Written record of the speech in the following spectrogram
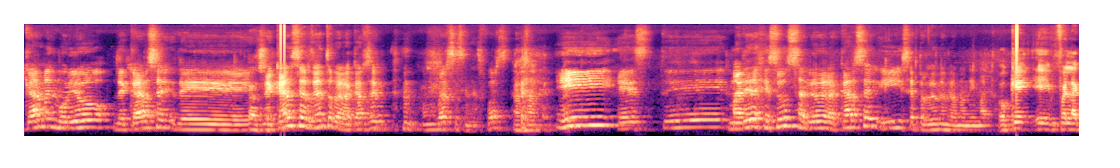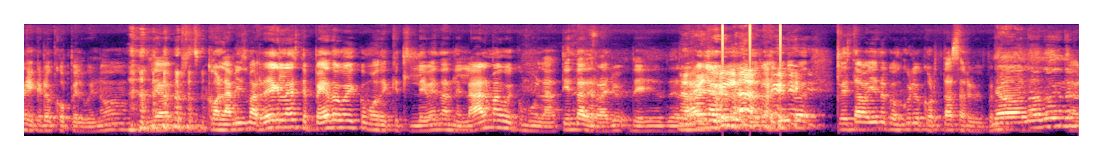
Carmen murió de cárcel, de Cáncer. de cáncer dentro de la cárcel. un verso sin esfuerzo. Ajá. Y este. María de Jesús salió de la cárcel y se perdió en el anonimato. Ok, eh, fue la que creó Coppel, güey, ¿no? Ya, pues, con la misma regla, este pedo, güey, como de que le vendan el alma, güey, como la tienda de rayo, de, de, raya, güey, de Rayuela. estaba yendo con Julio Cortázar, güey. pero- No, no, no,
